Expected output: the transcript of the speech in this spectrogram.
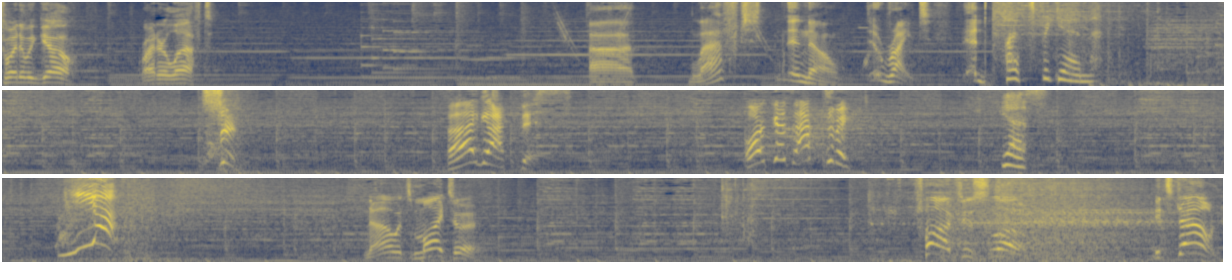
Which way do we go? Right or left? Uh, left? No, right. Let's begin. Sit! I got this! Arcus, activate! Yes. Yeah! Now it's my turn. Far too slow. It's down.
